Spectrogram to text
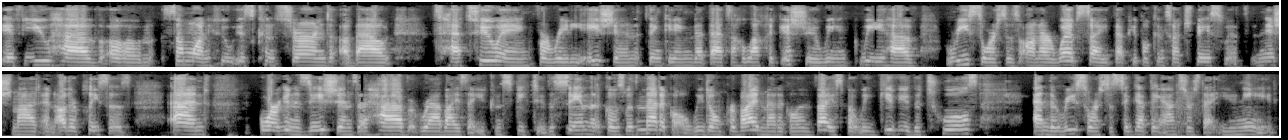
if you have um, someone who is concerned about tattooing for radiation, thinking that that's a halachic issue, we we have resources on our website that people can touch base with, Nishmat and other places, and organizations that have rabbis that you can speak to. The same that goes with medical. We don't provide medical advice, but we give you the tools and the resources to get the answers that you need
